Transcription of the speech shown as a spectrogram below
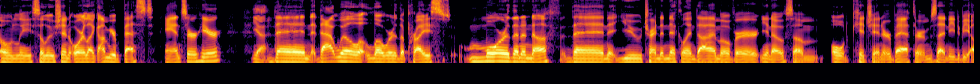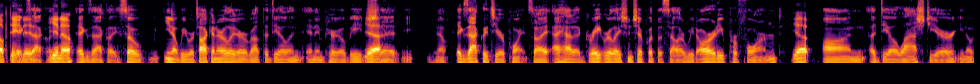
only solution or like I'm your best answer here. Yeah. Then that will lower the price more than enough than you trying to nickel and dime over, you know, some old kitchen or bathrooms that need to be updated. Exactly. You know? Exactly. So, you know, we were talking earlier about the deal in, in Imperial Beach Yeah. that, you know, exactly to your point. So I, I had a great relationship with the seller. We'd already performed Yep. on a deal last year, you know,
